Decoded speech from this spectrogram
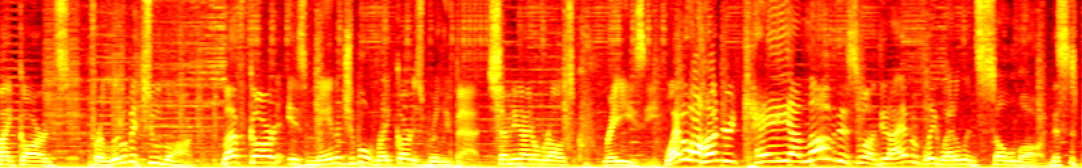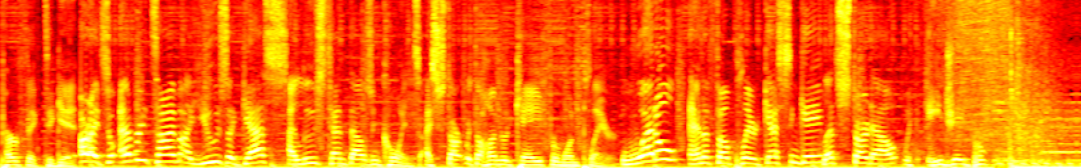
my guards for a little bit too long. Left guard is manageable. Right guard is really bad. 79 overall is crazy. Weddle 100K. I love this one. Dude, I haven't played Weddle in so long. This is perfect to get. All right, so every time I use a guess, I lose 10,000 coins. I start with 100K for one player. Weddle, NFL player guessing game. Let's start out with AJ Brown.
